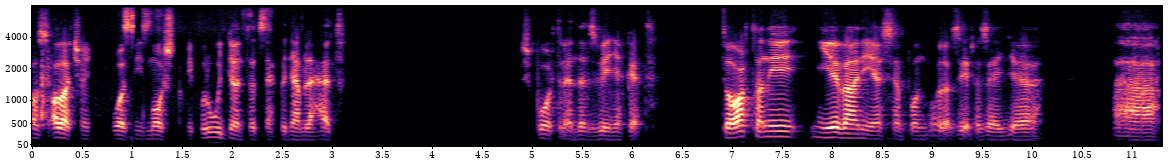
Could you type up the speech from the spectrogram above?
az alacsony volt, mint most, amikor úgy döntöttek, hogy nem lehet sportrendezvényeket tartani. Nyilván ilyen szempontból azért az egy uh,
